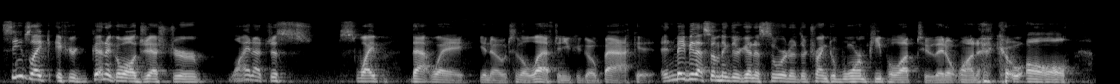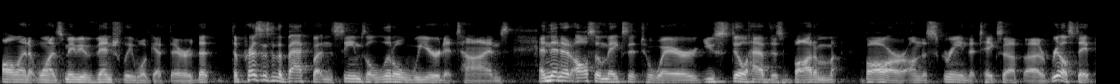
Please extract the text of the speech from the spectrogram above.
Seems like if you're to go all gesture, why not just swipe that way, you know, to the left and you could go back. And maybe that's something they're going to sort of they're trying to warm people up to. They don't want to go all all in at once. Maybe eventually we'll get there. That the presence of the back button seems a little weird at times. And then it also makes it to where you still have this bottom bar on the screen that takes up uh, real estate,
